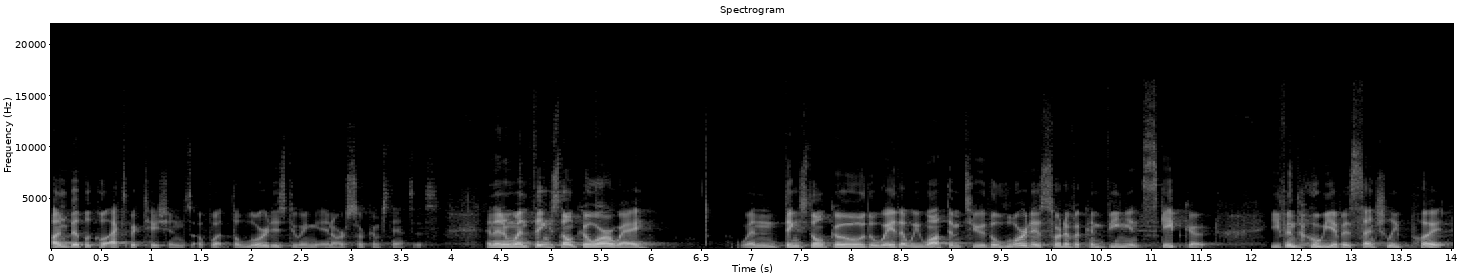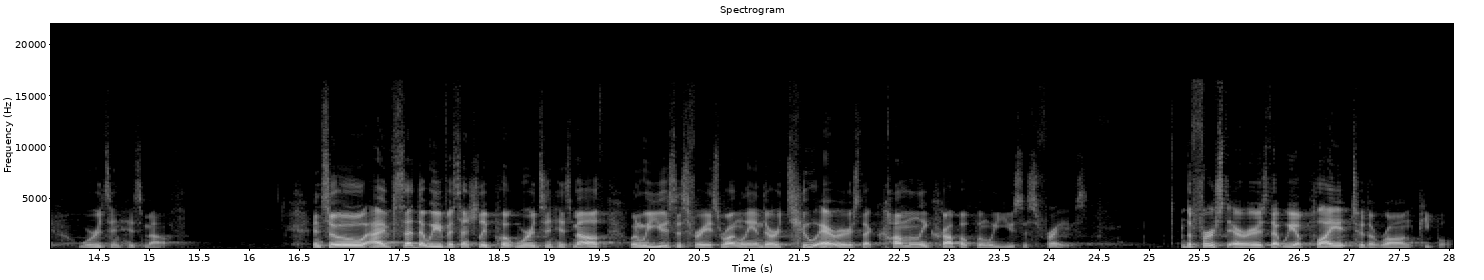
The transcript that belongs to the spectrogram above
unbiblical expectations of what the Lord is doing in our circumstances. And then when things don't go our way, when things don't go the way that we want them to, the Lord is sort of a convenient scapegoat even though we have essentially put words in his mouth. And so I've said that we've essentially put words in his mouth when we use this phrase wrongly, and there are two errors that commonly crop up when we use this phrase. The first error is that we apply it to the wrong people.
